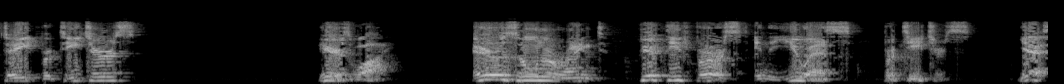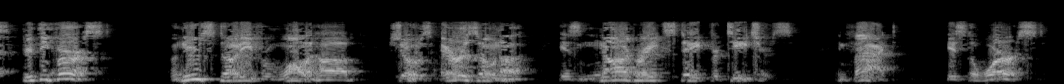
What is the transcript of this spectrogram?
state for teachers, here's why. Arizona ranked 51st in the U.S. for teachers. Yes, 51st. A new study from WalletHub shows Arizona is not a great state for teachers. In fact, it's the worst.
